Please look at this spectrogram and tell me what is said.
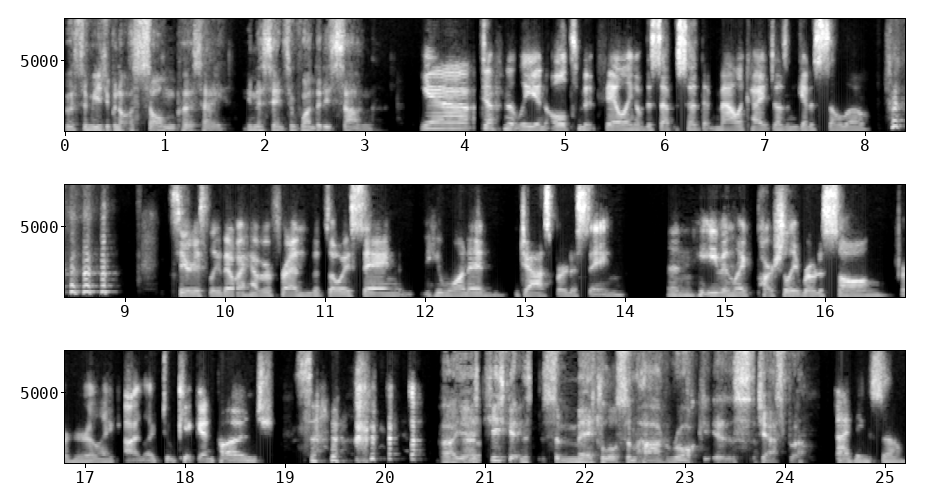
got some music, but not a song per se, in the sense of one that is sung. Yeah, definitely an ultimate failing of this episode that Malachite doesn't get a solo. Seriously, though, I have a friend that's always saying he wanted Jasper to sing. And he even like partially wrote a song for her, like, I like to kick and punch. So Oh yeah, she's getting some metal or some hard rock is Jasper. I think so.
